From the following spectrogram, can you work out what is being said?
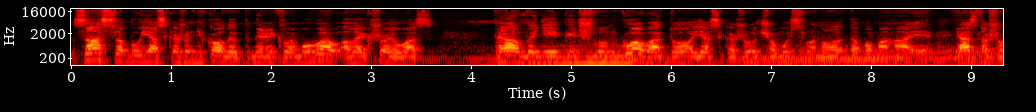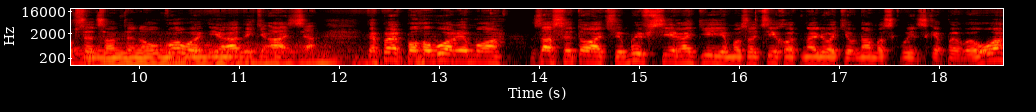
засобу, я скажу, ніколи б не рекламував, але якщо у вас травлення і підшлункова, то я скажу, чомусь воно допомагає. Ясно, що все це антинауково і радить Ася. Тепер поговоримо за ситуацію. Ми всі радіємо з оцих от нальотів на москвинське ПВО.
